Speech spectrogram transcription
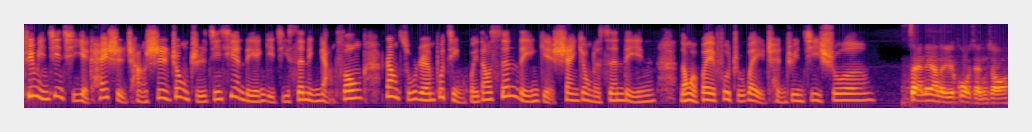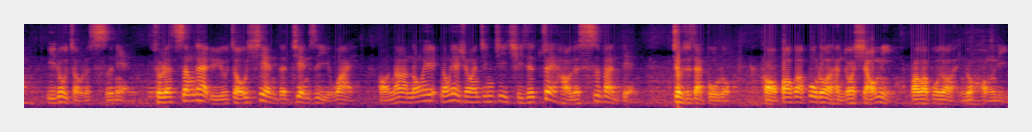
居民近期也开始尝试种植金线莲以及森林养蜂，让族人不仅回到森林，也善用了森林。农委会副主委陈俊基说，在那样的一个过程中，一路走了十年，除了生态旅游轴线的建制以外，哦，那农业农业循环经济其实最好的示范点就是在部落。好，包括部落很多小米，包括部落很多红梨。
